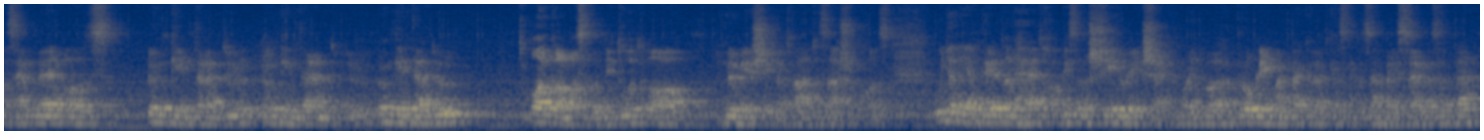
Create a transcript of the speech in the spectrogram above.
az ember az önkéntelenül, önkéntelenül, önkéntelenül alkalmazkodni tud a hőmérséklet változásokhoz. Ugyanilyen példa lehet, ha bizonyos sérülések vagy problémák bekövetkeznek az emberi szervezetben,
